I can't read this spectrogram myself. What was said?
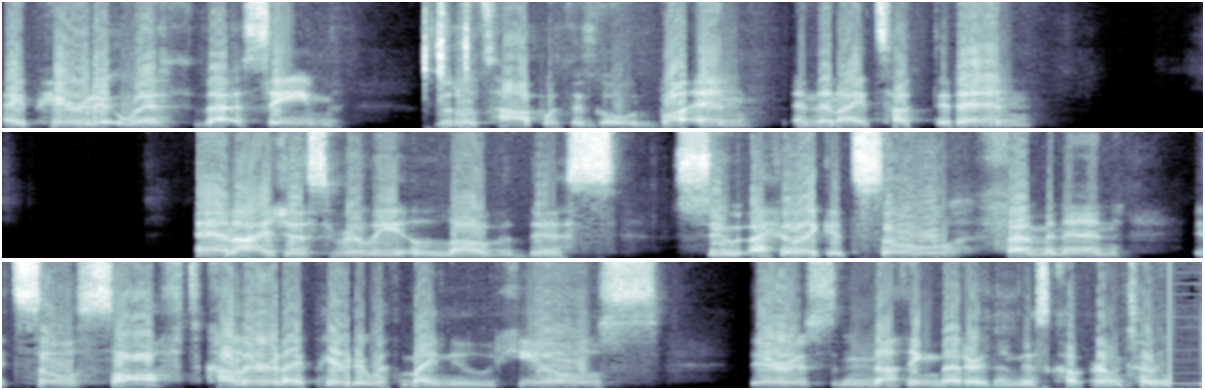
I paired it with that same little top with a gold button and then I tucked it in. And I just really love this suit. I feel like it's so feminine. It's so soft colored. I paired it with my nude heels. There's nothing better than this color, I'm telling you.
